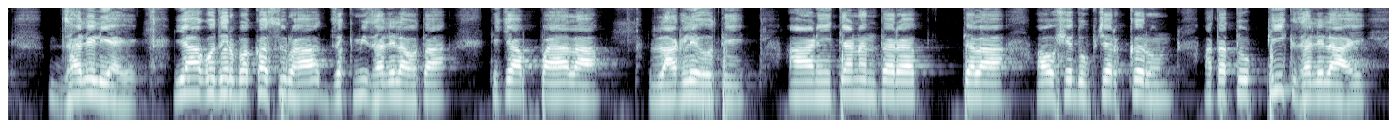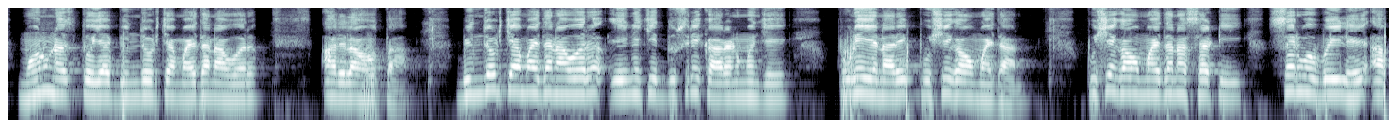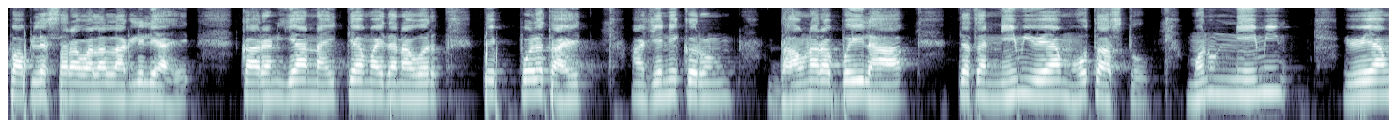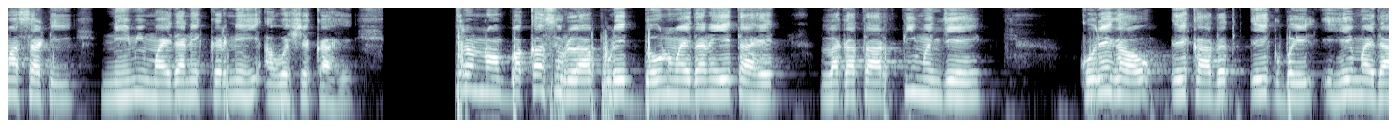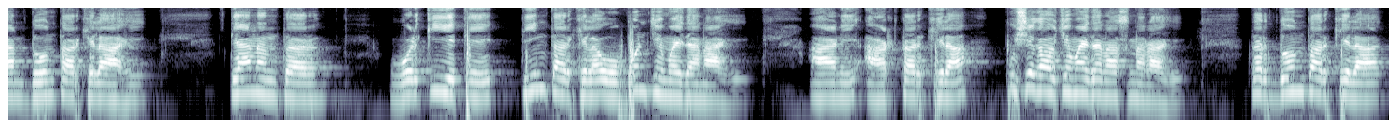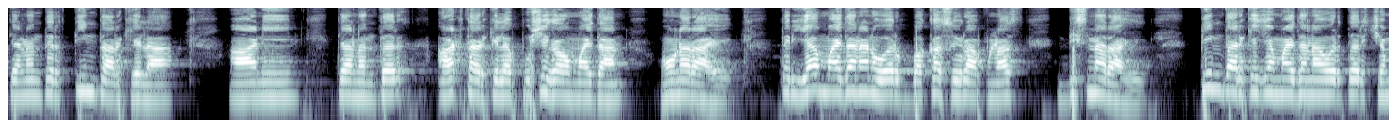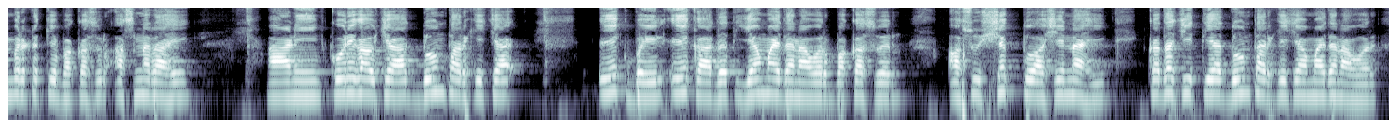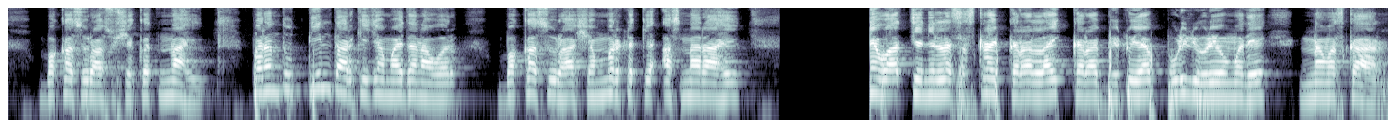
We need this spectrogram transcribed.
झालेली आहे. या अगोदर बकासूर हा जखमी झालेला होता. तिच्या पायाला लागले होते. आणि त्यानंतर त्याला औषध उपचार करून आता तो ठीक झालेला आहे. म्हणूनच तो या बिंजोडच्या मैदानावर आलेला होता. बिंजोडच्या मैदानावर येण्याचे दुसरे कारण म्हणजे पुढे येणारे पुशेगाव मैदान. पुशेगाव मैदानासाठी सर्व बैल हे आपापल्या सरावाला लागलेले आहेत. कारण या नाही त्या मैदानावर ते पळत आहेत. जेणेकरून धावणारा बैल हा त्याचा नेहमी व्यायाम होत असतो. म्हणून नेहमी व्यायामासाठी नेहमी मैदाने करणेही आवश्यक आहे. मित्रांनो बकासूरला पुढे दोन मैदाने येत आहेत. लगातार ती म्हणजे कोरेगाव एक आदत एक बैल हे मैदान दोन तारखेला आहे. त्यानंतर वडकी येथे तीन तारखेला ओपनचे मैदान आहे. आणि आठ तारखेला पुशेगावचे मैदान असणार आहे. तर दोन तारखेला त्यानंतर तीन तारखेला आणि त्यानंतर आठ तारखेला पुशेगाव मैदान होणार आहे. तर या मैदानांवर बकासूर आपणास दिसणार आहे. तीन तारखेच्या मैदानावर तर शंभर टक्के बकासूर असणार आहे. आणि कोरेगावच्या दोन तारखेच्या एक बैल एक आदत या मैदानावर बकासूर असू शकतो असे नाही. कदाचित या दोन तारखेच्या मैदानावर बकासूर असू शकत नाही. परंतु तीन तारखेच्या मैदानावर बकासूर हा शंभर टक्के असणार आहे. धन्यवाद. चॅनेलला सबस्क्राईब करा लाईक करा. भेटूया पुढील व्हिडिओमध्ये नमस्कार.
